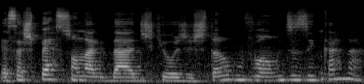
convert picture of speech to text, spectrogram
Essas personalidades que hoje estão vão desencarnar.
